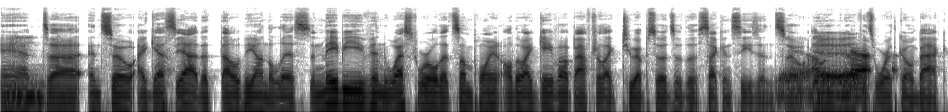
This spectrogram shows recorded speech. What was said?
and Mm. uh, and so I guess yeah that that will be on the list, and maybe even Westworld at some point. Although I gave up after like two episodes of the second season, so I don't even know if it's worth going back.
